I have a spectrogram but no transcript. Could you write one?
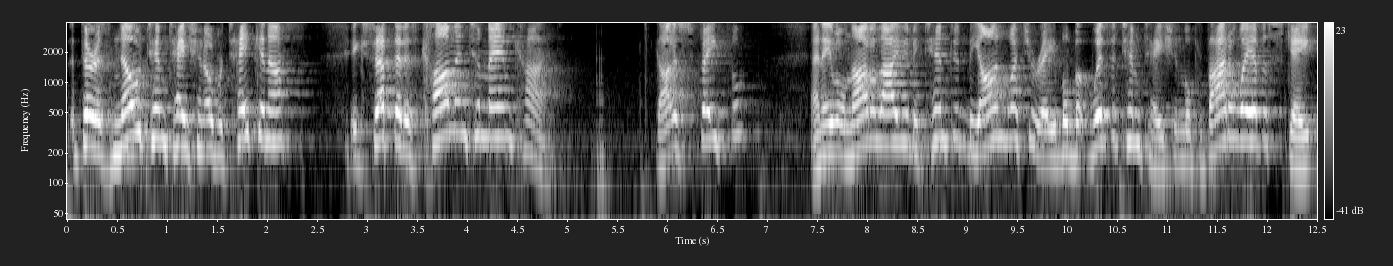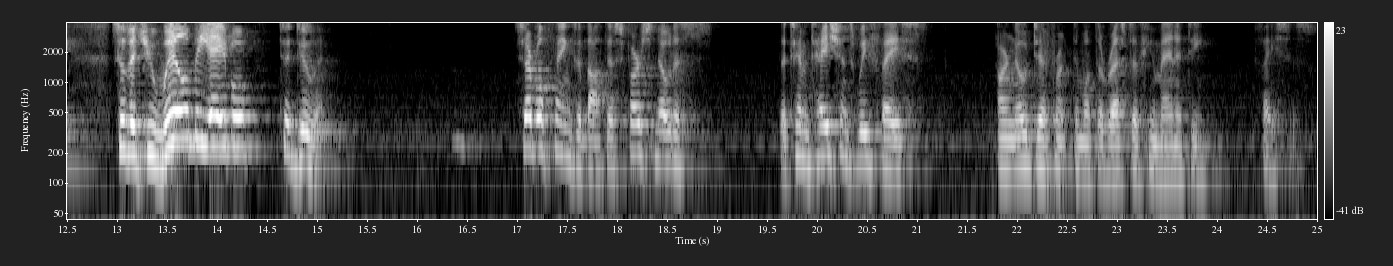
that there is no temptation overtaken us except that is common to mankind. God is faithful and he will not allow you to be tempted beyond what you're able, but with the temptation will provide a way of escape so that you will be able to do it. Several things about this. First, notice the temptations we face are no different than what the rest of humanity faces.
